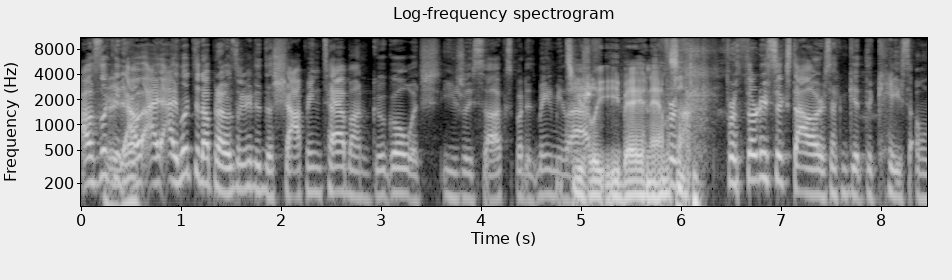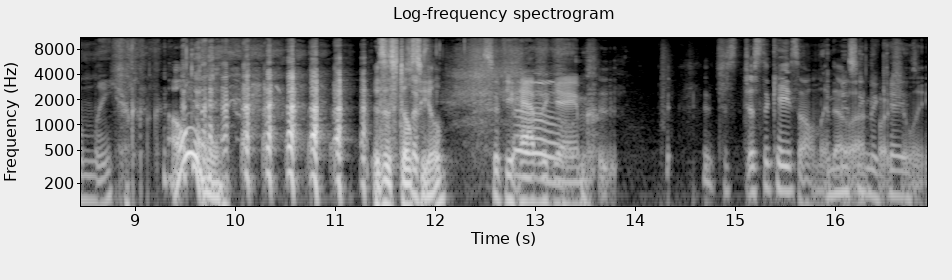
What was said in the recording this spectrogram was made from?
I was looking. I, I looked it up and I was looking at the shopping tab on Google, which usually sucks, but it made me It's laugh. usually eBay and Amazon. For thirty six dollars, I can get the case only. oh, is it still So- sealed? So if you have the game, just just the case only, though. missing the case. Unfortunately,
